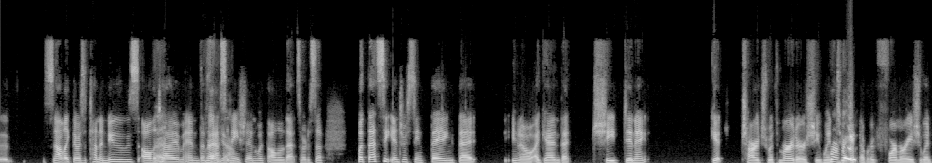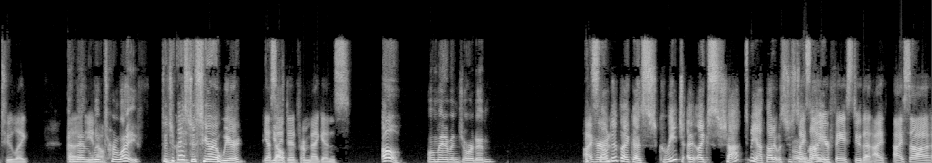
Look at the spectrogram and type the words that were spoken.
uh, It's not like there was a ton of news all the Right. time, and the Right. Yeah. fascination with all of that sort of stuff. But that's the interesting thing that you know, again, that she didn't get charged with murder. She went Right. to a reformery. She went to like, and uh, then lived know. her life. Did you guys just hear a weird yes, I did from Megan's. oh Oh, it might have been Jordan. it I heard. sounded like a screech. It like shocked me. I thought it was just Oh, I saw your face do that. I I saw.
